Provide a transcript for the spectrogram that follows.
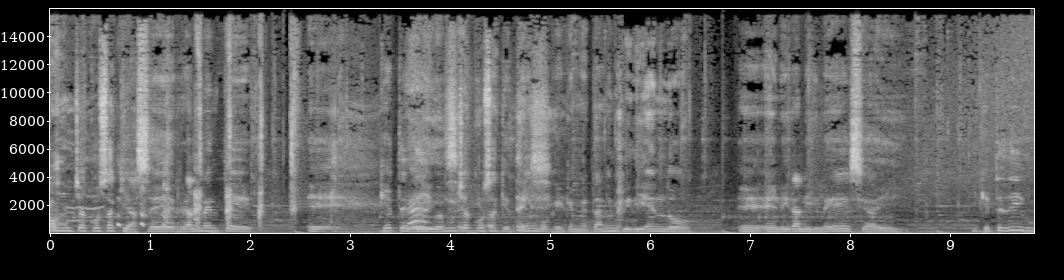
tengo muchas cosas que hacer. Realmente, eh, ¿qué te digo? Hay muchas cosas que tengo que, que me están impidiendo eh, el ir a la iglesia. ¿Y, ¿y qué te digo?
